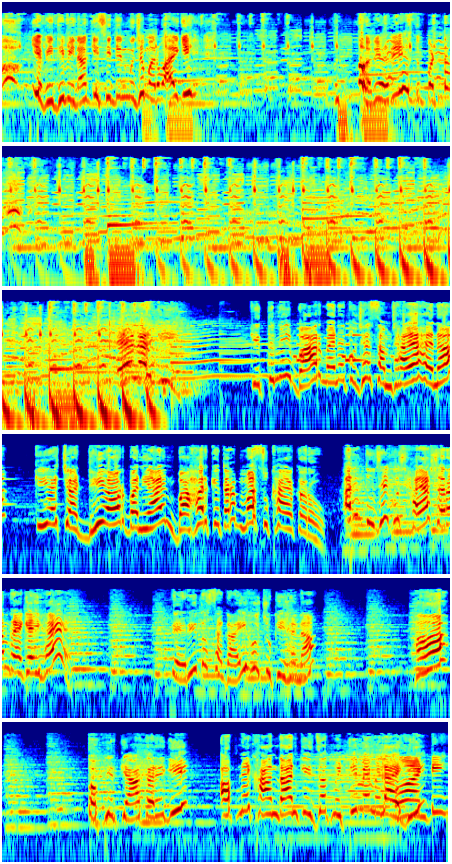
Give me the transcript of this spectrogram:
ये विधि बिना किसी दिन मुझे मरवाएगी। अरे अरे दुपट्टा। ए लड़की कितनी बार मैंने तुझे समझाया है ना कि ये चड्ढी और बनियान बाहर की तरफ़ मत सुखाया करो। अरे तुझे कुछ हया शर्म रह गई है? तेरी तो सगाई हो चुकी है ना? हाँ? तो फिर क्या करेगी? अपने खानदान की इज़्ज़त मिट्टी में मिलाएगी? आंटी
